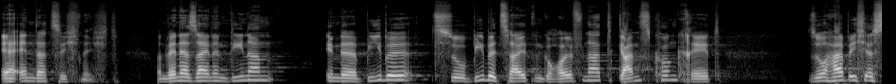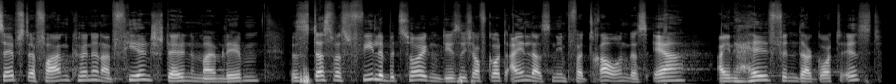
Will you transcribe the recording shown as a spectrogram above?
Er ändert sich nicht. Und wenn er seinen Dienern in der Bibel zu Bibelzeiten geholfen hat, ganz konkret, so habe ich es selbst erfahren können an vielen Stellen in meinem Leben. Das ist das, was viele bezeugen, die sich auf Gott einlassen, ihm vertrauen, dass er ein helfender Gott ist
